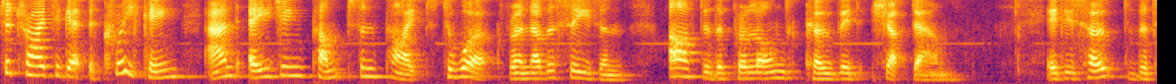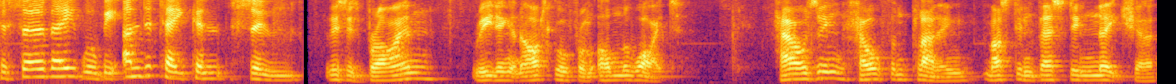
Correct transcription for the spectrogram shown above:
to try to get the creaking and aging pumps and pipes to work for another season after the prolonged COVID shutdown. It is hoped that a survey will be undertaken soon. This is Brian reading an article from On the Wight. Housing, health, and planning must invest in nature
